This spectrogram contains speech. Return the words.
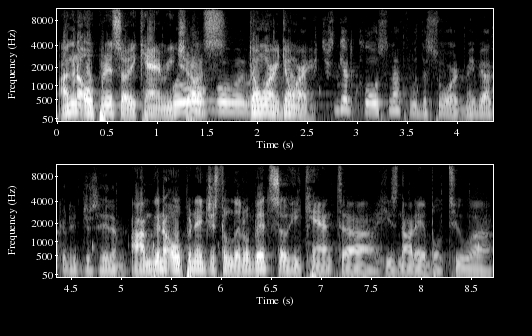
I'm gonna open it so he can't reach Wait, us. wait, wait, don't worry, don't Yeah, worry. Just get close enough with the sword. Maybe I could just hit him. I'm gonna open it just a little bit so he can't. uh He's not able to uh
